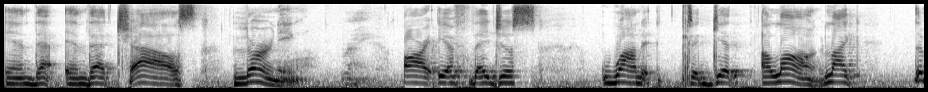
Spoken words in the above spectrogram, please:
in that, in that child's learning Right. or if they just wanted to get along. Like the,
